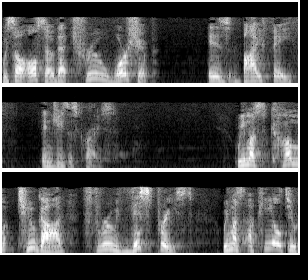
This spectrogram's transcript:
We saw also that true worship is by faith in Jesus Christ. We must come to God through this priest. We must appeal to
